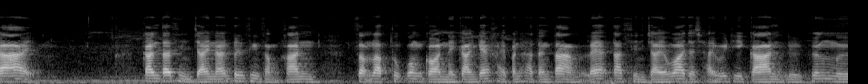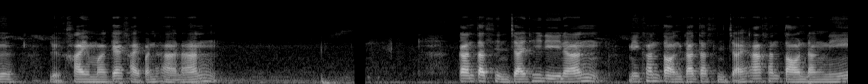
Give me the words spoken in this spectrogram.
ได้ การตัดสินใจนั้นเป็นสิ่งสำคัญสำหรับทุกองค์กรในการแก้ไขปัญหาต่างๆ และตัดสินใจว่าจะใช้วิธีการหรือเครื่องมือ หรือใครมาแก้ไขปัญหานั้น การตัดสินใจที่ดีนั้น มีขั้นตอนการตัดสินใจ 5 ขั้นตอนดังนี้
